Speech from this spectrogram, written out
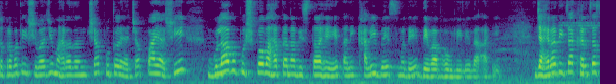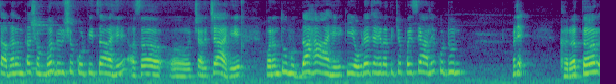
छत्रपती शिवाजी महाराजांच्या पुतळ्याच्या पायाशी गुलाब पुष्प वाहताना दिसत आहेत आणि खाली बेसमध्ये देवाभाऊ लिहिलेला आहे. जाहिरातीचा खर्च साधारणतः शंभर दीडशे कोटीचा आहे असं चर्चा आहे. परंतु मुद्दा हा आहे की एवढ्या जाहिरातीचे पैसे आले कुठून? म्हणजे खरं तर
